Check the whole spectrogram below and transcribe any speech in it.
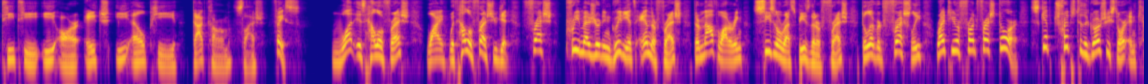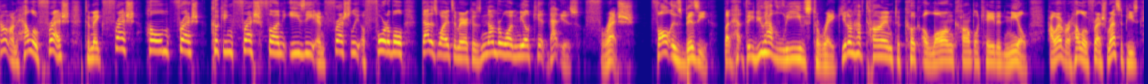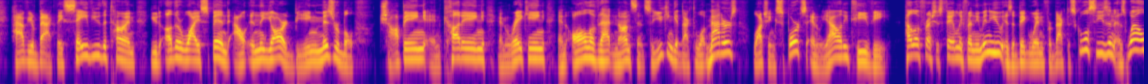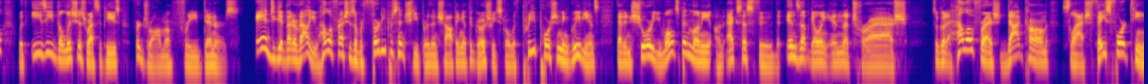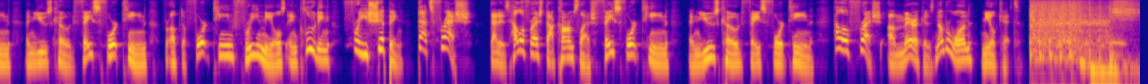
dot com slash face. What is HelloFresh? Why, with HelloFresh, you get fresh, pre measured ingredients, and they're fresh. They're mouthwatering, seasonal recipes that are fresh, delivered freshly right to your front fresh door. Skip trips to the grocery store and count on HelloFresh to make fresh, home, fresh cooking, fresh, fun, easy, and freshly affordable. That is why it's America's number one meal kit. That is fresh. Fall is busy, but you have leaves to rake. You don't have time to cook a long, complicated meal. However, HelloFresh recipes have your back. They save you the time you'd otherwise spend out in the yard being miserable. Chopping and cutting and raking and all of that nonsense. So you can get back to what matters watching sports and reality TV. HelloFresh's family friendly menu is a big win for back to school season as well, with easy, delicious recipes for drama free dinners. And you get better value. HelloFresh is over 30% cheaper than shopping at the grocery store with pre portioned ingredients that ensure you won't spend money on excess food that ends up going in the trash. So go to HelloFresh.com slash face14 and use code FACE14 for up to 14 free meals, including free shipping. That's fresh. That is HelloFresh.com slash FACE14 and use code FACE14. HelloFresh, America's number one meal kit.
